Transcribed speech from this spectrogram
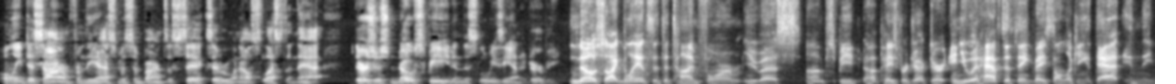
Only disarm from the Asmussen Barnes of six. Everyone else less than that. There's just no speed in this Louisiana Derby. No, so I glanced at the Timeform US um, speed uh, pace projector, and you would have to think based on looking at that in the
